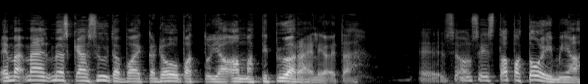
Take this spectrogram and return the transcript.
en, mä, mä en myöskään syytä vaikka dopattuja ammattipyöräilijöitä. Se on siis tapa toimia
